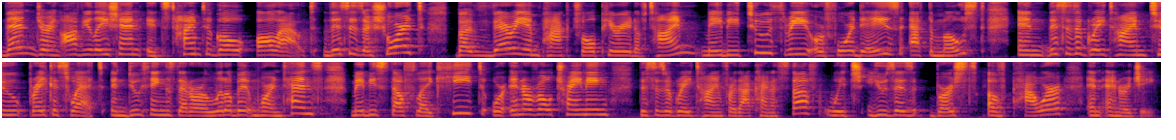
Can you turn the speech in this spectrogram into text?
Then during ovulation, it's time to go all out. This is a short but very impactful period of time, maybe two, three, or four days at the most. And this is a great time to break a sweat and do things that are a little bit more intense, maybe stuff like heat or interval training. This is a great time for that kind of stuff, which uses bursts of power and energy.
